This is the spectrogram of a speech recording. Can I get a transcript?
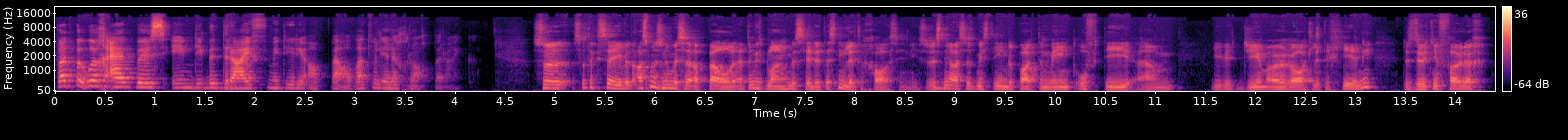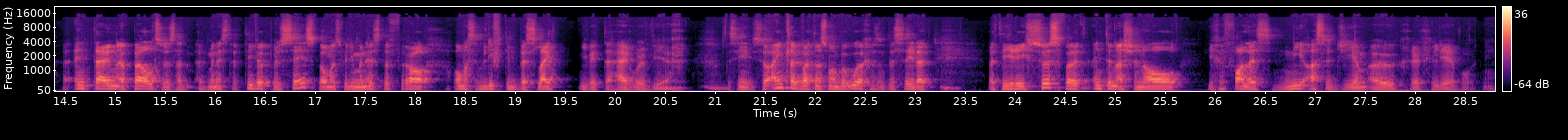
Wat beoog Agbus en die bedryf met hierdie appel? Wat wil julle graag bereik? So, so wat ek sê, jy weet as mens noem 'n appel, ek dink dit is belangrik om te sê dit is nie litigasie nie. So dis nie as dit met die departement of die ehm um, jy weet GMO raad litigeer nie. Dis dood eenvoudig 'n interne appel soos 'n administratiewe proses waar ons vir die minister vra om asseblief die besluit, jy weet, te heroorweeg. Dis nie so eintlik wat ons maar beoog is om te sê dat dat hierdie soos wat internasionaal die geval is nie as 'n GMO gereguleer word nie.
